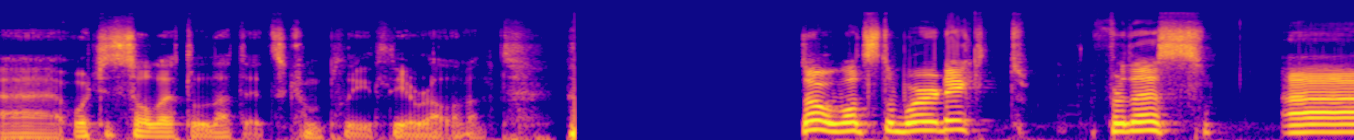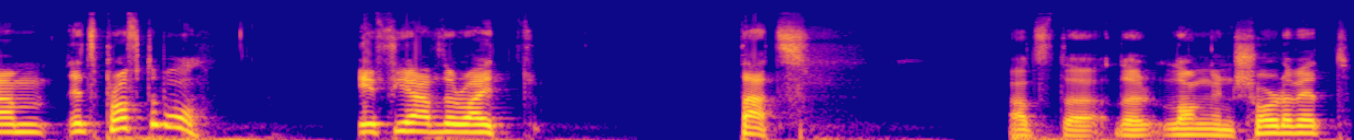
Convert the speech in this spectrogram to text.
uh, which is so little that it's completely irrelevant. so what's the verdict for this? Um, it's profitable if you have the right stats. That's the, the long and short of it.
